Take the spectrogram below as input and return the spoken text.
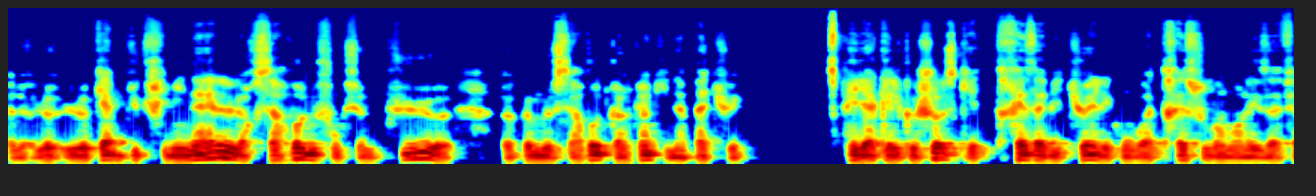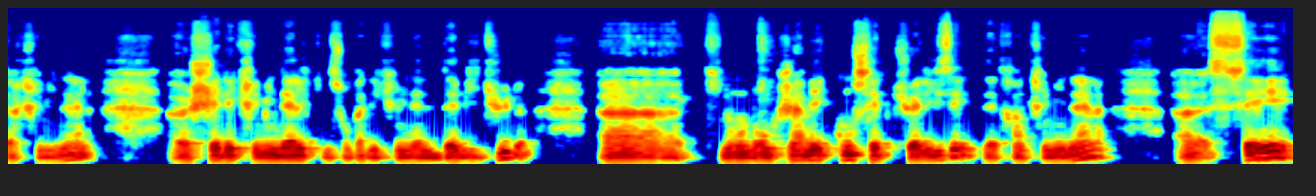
euh, le, cap du criminel, leur cerveau ne fonctionne plus euh, comme le cerveau de quelqu'un qui n'a pas tué il y a quelque chose qui est très habituel et qu'on voit très souvent dans les affaires criminelles, euh, chez des criminels qui ne sont pas des criminels d'habitude, euh, qui n'ont donc jamais conceptualisé d'être un criminel, euh, c'est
